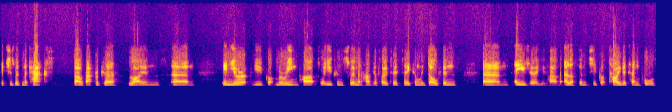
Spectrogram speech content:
pictures with macaques. South Africa, lions. Um, in Europe, you've got marine parks where you can swim and have your photos taken with dolphins. Um, Asia, you have elephants, you've got tiger temples,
